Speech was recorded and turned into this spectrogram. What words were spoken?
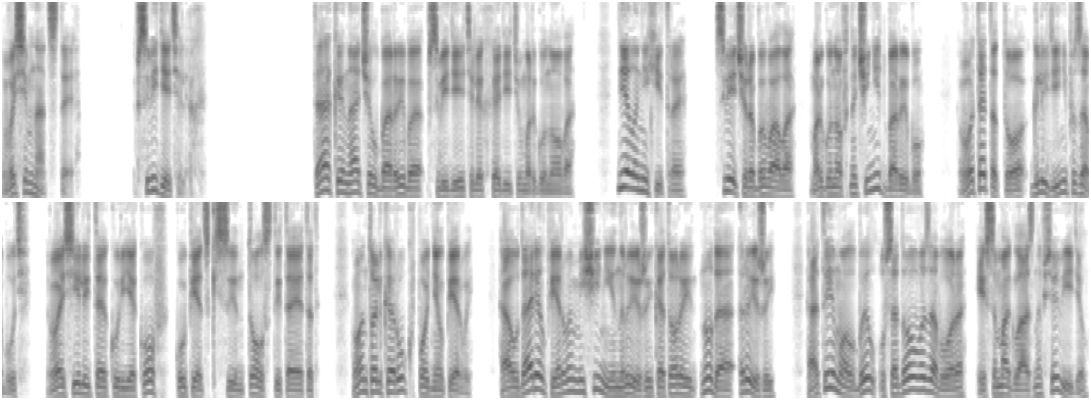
18. В свидетелях. Так и начал Барыба в свидетелях ходить у Маргунова. Дело нехитрое. С вечера бывало, Маргунов начинит Барыбу. Вот это то, гляди, не позабудь. Василий-то Курьяков, купецкий сын, толстый-то этот, он только руку поднял первый, а ударил первым мещанин рыжий, который, ну да, рыжий. А ты, мол, был у садового забора и самоглазно все видел.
